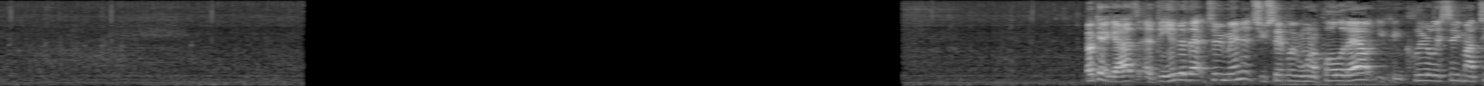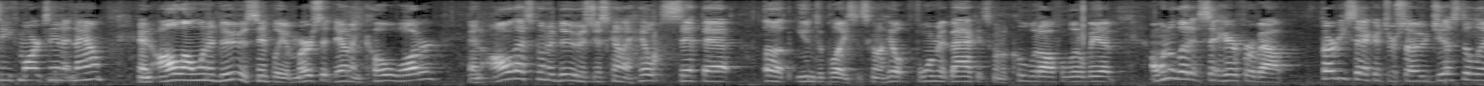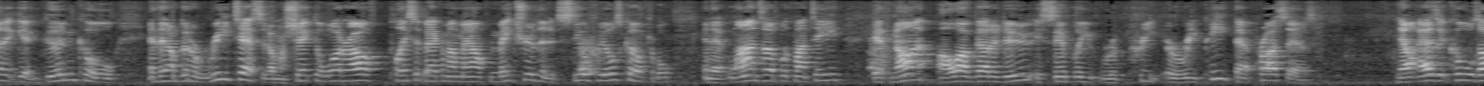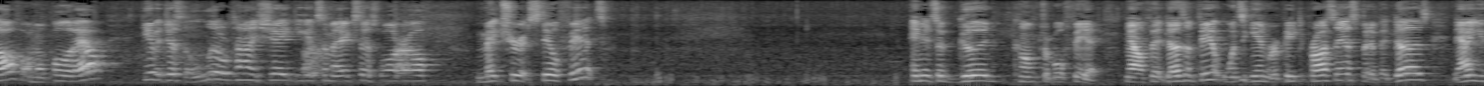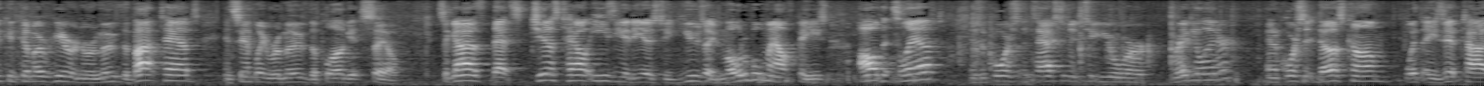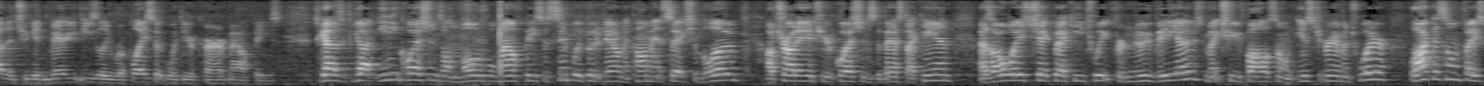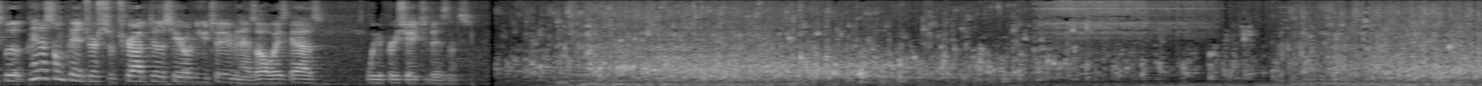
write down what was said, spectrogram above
Okay guys, at the end of that two minutes, you simply want to pull it out. You can clearly see my teeth marks in it now. And all I want to do is simply immerse it down in cold water. And all that's going to do is just kind of help set that up into place. It's going to help form it back. It's going to cool it off a little bit. I want to let it sit here for about 30 seconds or so just to let it get good and cool. And then I'm going to retest it. I'm going to shake the water off, place it back in my mouth, make sure that it still feels comfortable and that lines up with my teeth. If not, all I've got to do is simply repeat, repeat that process. Now, as it cools off, I'm going to pull it out, give it just a little tiny shake to get some excess water off, make sure it still fits, and it's a good, comfortable fit. Now, if it doesn't fit, once again, repeat the process, but if it does, now you can come over here and remove the bite tabs and simply remove the plug itself. So guys, that's just how easy it is to use a moldable mouthpiece. All that's left is, of course, attaching it to your regulator and of course, it does come with a zip tie that you can very easily replace it with your current mouthpiece. So guys, if you got any questions on moldable mouthpieces, simply put it down in the comment section below. I'll try to answer your questions the best I can. As always, check back each week for new videos. Make sure you follow us on Instagram and Twitter. Like us on Facebook, pin us on Pinterest, subscribe to us here on YouTube, and as always, guys, we appreciate your business.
